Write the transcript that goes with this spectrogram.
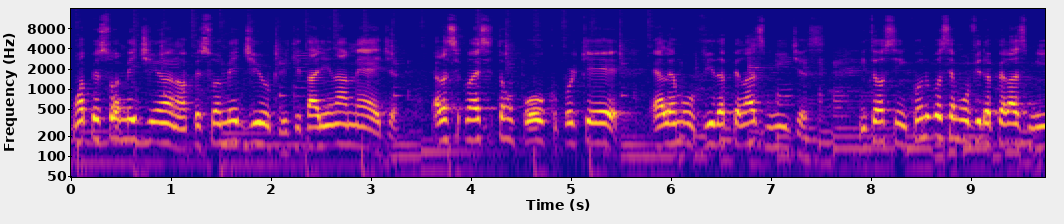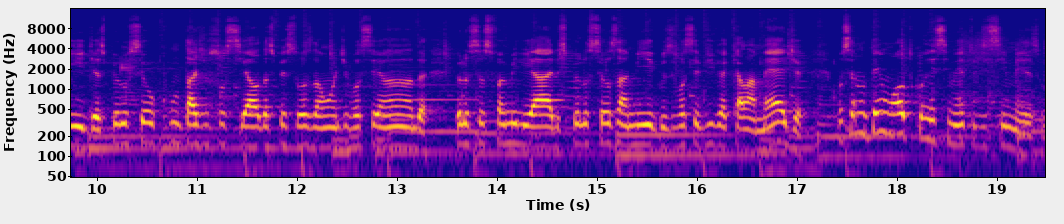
Uma pessoa mediana, uma pessoa medíocre, que está ali na média, ela se conhece tão pouco porque ela é movida pelas mídias. Então assim, quando você é movida pelas mídias, pelo seu contágio social das pessoas da onde você anda, pelos seus familiares, pelos seus amigos, e você vive aquela média, você não tem um autoconhecimento de si mesmo.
